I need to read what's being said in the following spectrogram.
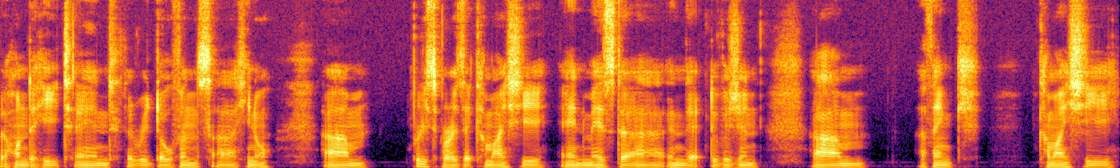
the Honda Heat and the Red Dolphins, uh, Hino. Um, pretty surprised that Kamaishi and Mazda are in that division. Um, I think Kamaishi,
